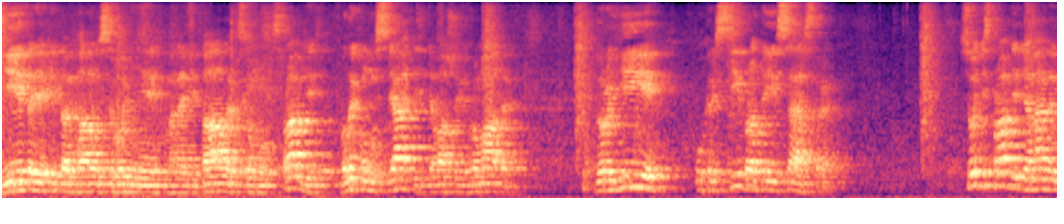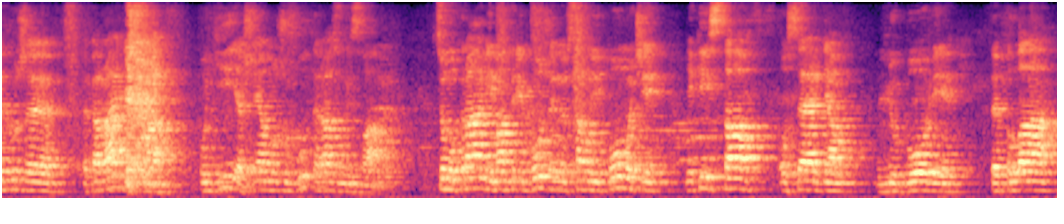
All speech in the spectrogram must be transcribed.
Діти, які так гарно сьогодні мене вітали в цьому справді великому святі для вашої громади. Дорогі у Христі, брати і сестри, сьогодні справді для мене дуже така радісна подія, що я можу бути разом із вами в цьому храмі Матері Божої неустанної помочі, який став осердям любові, тепла,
